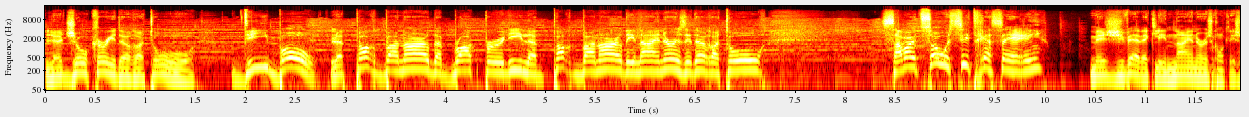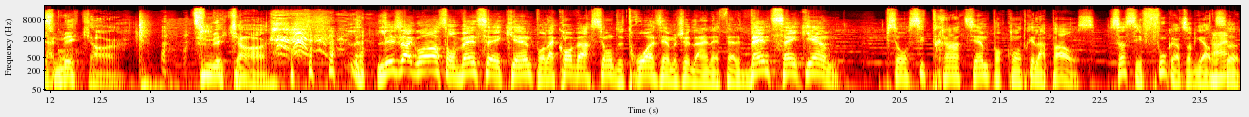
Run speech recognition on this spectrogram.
le Joker est de retour. Debo, le porte-bonheur de Brock Purdy, le porte-bonheur des Niners est de retour. Ça va être ça aussi très serré, mais j'y vais avec les Niners contre les Tu Jaguars. m'écœures. tu m'écœures. les Jaguars sont 25e pour la conversion du troisième jeu de la NFL. 25e! Puis ils sont aussi 30e pour contrer la passe. Ça, c'est fou quand tu regardes Ouais. ça.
